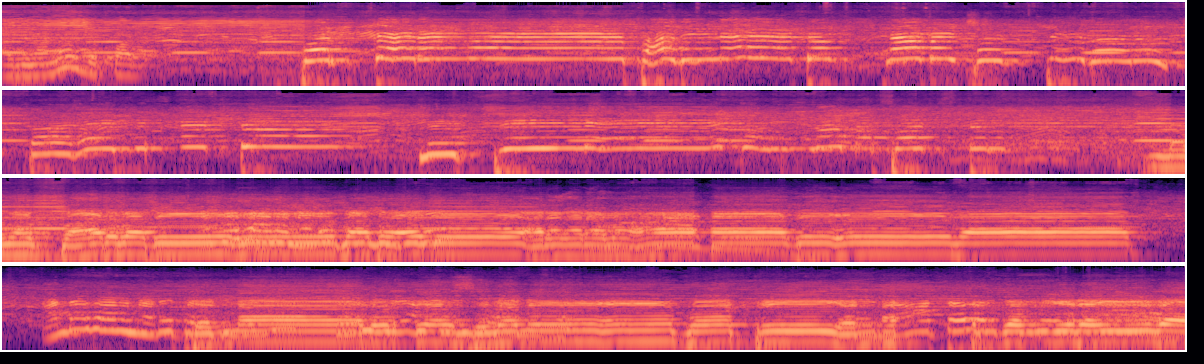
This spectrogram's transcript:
அதனால அதை பாட்டு நம பார்வதி பதவே அரகர மகாதேவா அன்னதானம் சிவனே போற்றி எண்ணாட்டகம் இறைவா.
